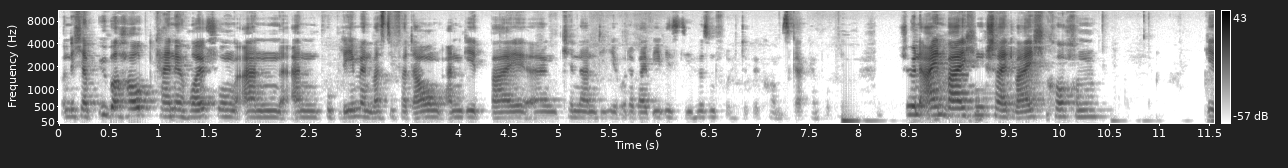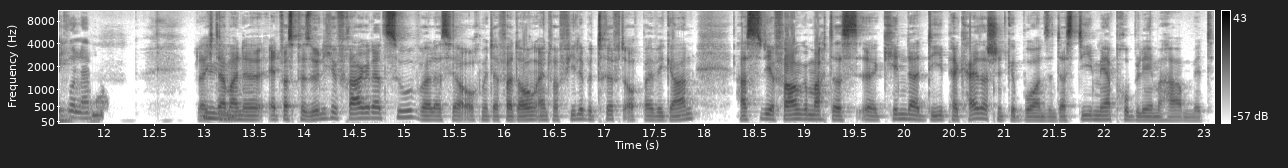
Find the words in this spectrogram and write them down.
Und ich habe überhaupt keine Häufung an, an Problemen, was die Verdauung angeht, bei äh, Kindern, die oder bei Babys, die Hülsenfrüchte bekommen. Ist gar kein Problem. Schön einweichen, gescheit weich kochen. Geht wunderbar. Vielleicht mhm. da mal eine etwas persönliche Frage dazu, weil das ja auch mit der Verdauung einfach viele betrifft, auch bei Veganen. Hast du die Erfahrung gemacht, dass äh, Kinder, die per Kaiserschnitt geboren sind, dass die mehr Probleme haben mit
